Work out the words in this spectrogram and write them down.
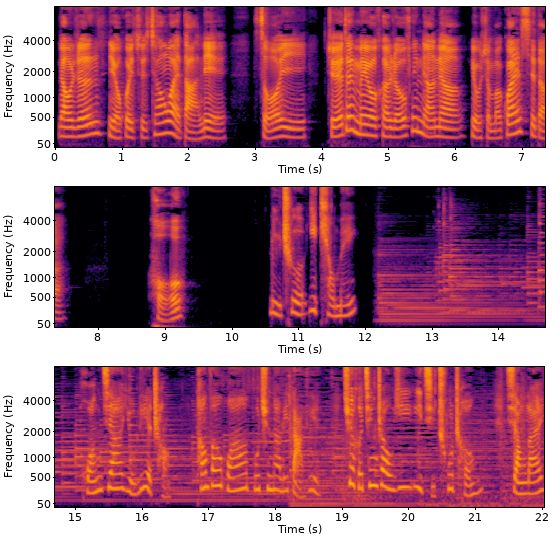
两人也会去郊外打猎，所以绝对没有和柔妃娘娘有什么关系的。哦，吕彻一挑眉，皇家有猎场。唐繁华不去那里打猎，却和金兆一一起出城，想来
